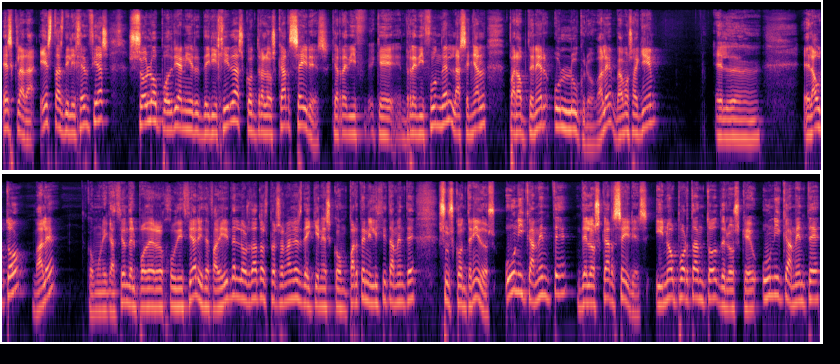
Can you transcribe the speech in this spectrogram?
es clara. Estas diligencias solo podrían ir dirigidas contra los car que, que redifunden la señal para obtener un lucro, ¿vale? Vamos aquí. El auto, ¿vale? Comunicación del Poder Judicial y se faciliten los datos personales de quienes comparten ilícitamente sus contenidos, únicamente de los car y no por tanto de los que únicamente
